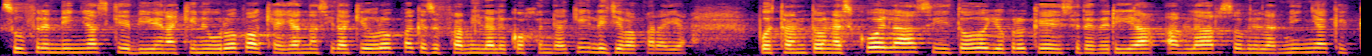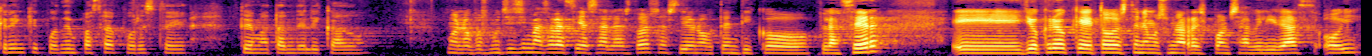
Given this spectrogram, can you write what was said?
sufren niñas que viven aquí en Europa o que hayan nacido aquí en Europa, que su familia le cogen de aquí y les lleva para allá pues tanto en las escuelas y todo, yo creo que se debería hablar sobre las niñas que creen que pueden pasar por este tema tan delicado. Bueno, pues muchísimas gracias a las dos, ha sido un auténtico placer. Eh, yo creo que todos tenemos una responsabilidad hoy,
